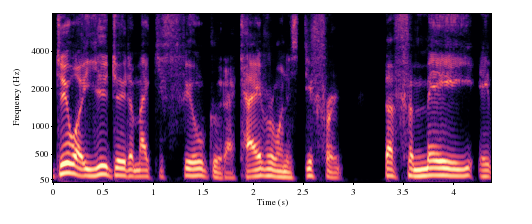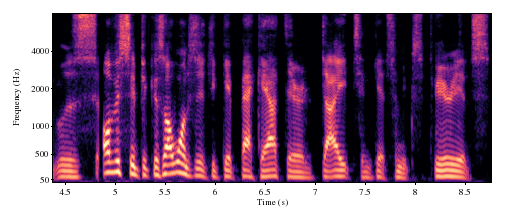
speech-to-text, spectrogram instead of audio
Do what you do to make you feel good. Okay, everyone is different. But for me, it was obviously because I wanted to get back out there and date and get some experience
